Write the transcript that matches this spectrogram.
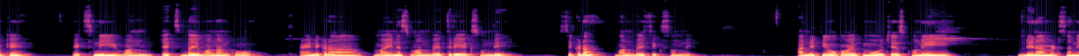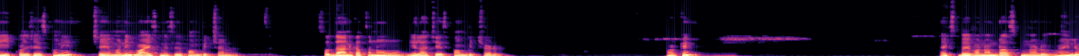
ఓకే? ఎక్స్ని వన్ ఎక్స్ బై వన్ అనుకో. అండ్ ఇక్కడ minus one by three x ఉంది. ఇక్కడ వన్ బై సిక్స్ ఉంది. అన్నిటినీ ఒకవైపు మూవ్ చేసుకొని డినామినేటర్స్ అన్ని ఈక్వల్ చేసుకొని చేయమని వాయిస్ మెసేజ్ పంపించాను. సో దానికి అతను ఇలా చేసి పంపించాడు. ఓకే. ఎక్స్ బై వన్ అని రాసుకున్నాడు and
